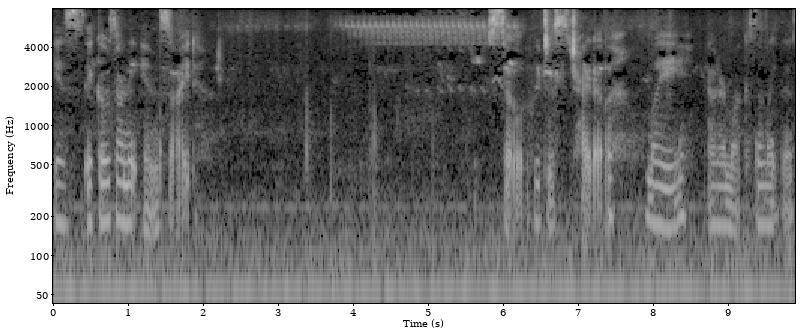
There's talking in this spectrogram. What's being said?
is, it goes on the inside. So we just try to lay out our moccasin like this.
